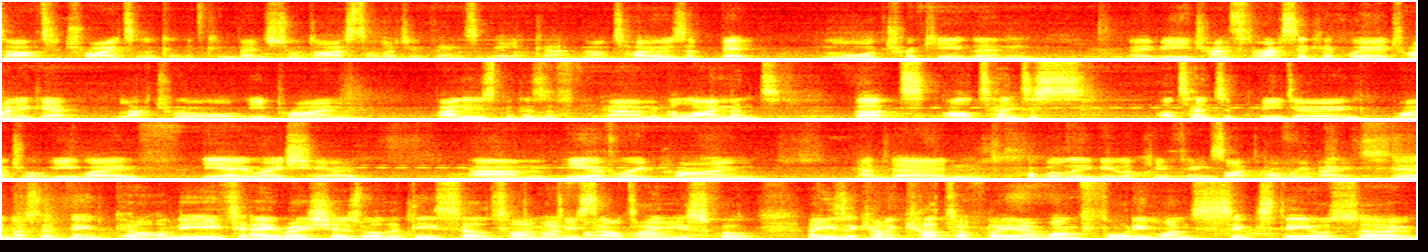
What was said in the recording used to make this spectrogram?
start to try to look at the conventional diastology things that we look at. Now toe is a bit more tricky than maybe transthoracic if we're trying to get lateral E prime values because of um, alignment. But I'll tend to I'll tend to be doing mitral E wave, EA ratio, um, E over E prime, and then probably be looking at things like pulmonary veins. Yeah, so I think on the E to A ratio as well, the decel time I decel find quite time, yeah. useful. I use a kind of cut off by you know 140, 160 or so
